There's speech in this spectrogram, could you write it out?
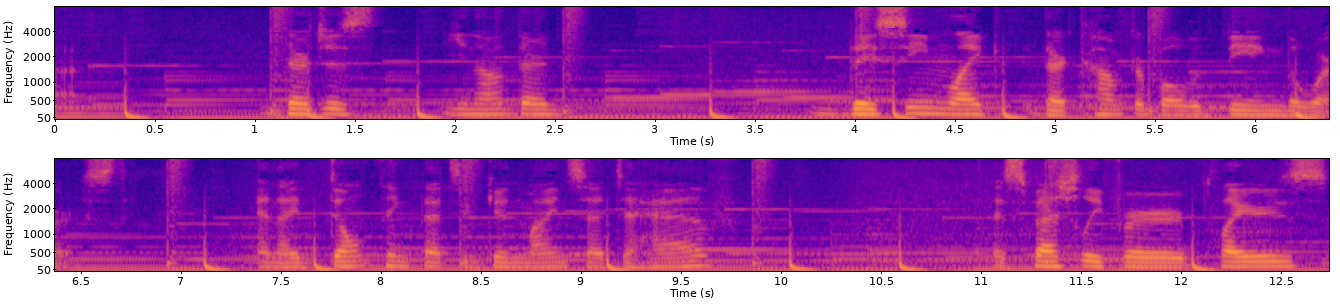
uh, they're just you know they're they seem like they're comfortable with being the worst and I don't think that's a good mindset to have, especially for players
